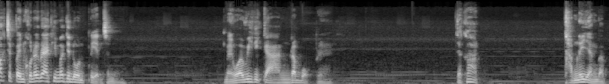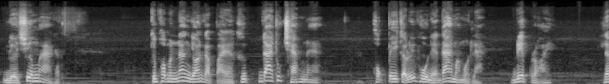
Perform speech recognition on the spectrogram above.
มักจะเป็นคนแรกๆที่มักจะโดนเปลี่ยนเสมอหมายว่าวิธีการระบบเลยแต่ก็ทำได้อย่างแบบเหลือเชื่อมากครับ คือพอมันนั่งย้อนกลับไปคือได้ทุกแชมป์นะฮะหกปีกับลิเวอร์พูลเนี่ยได้มาหมดแหละ เรียบร้อย และ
